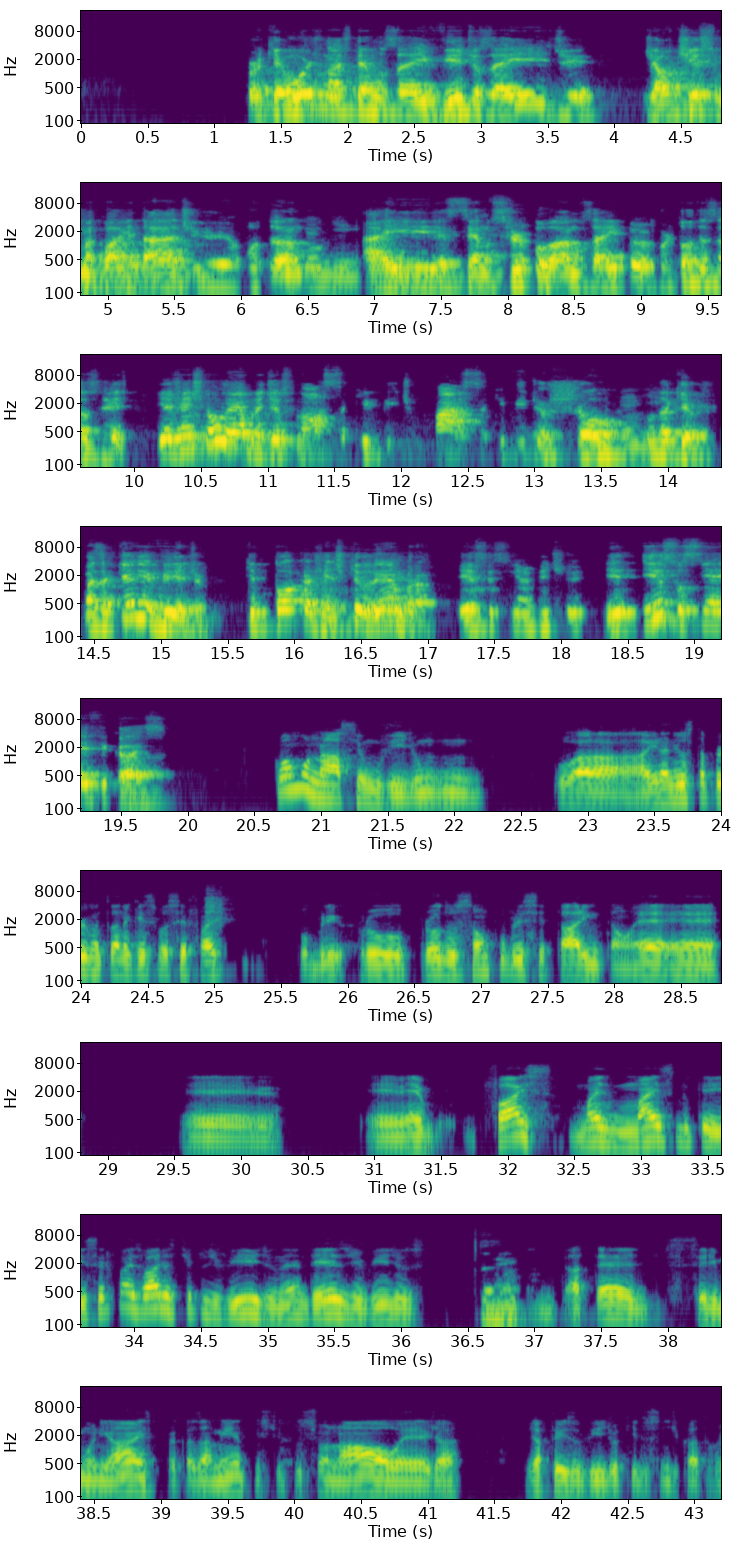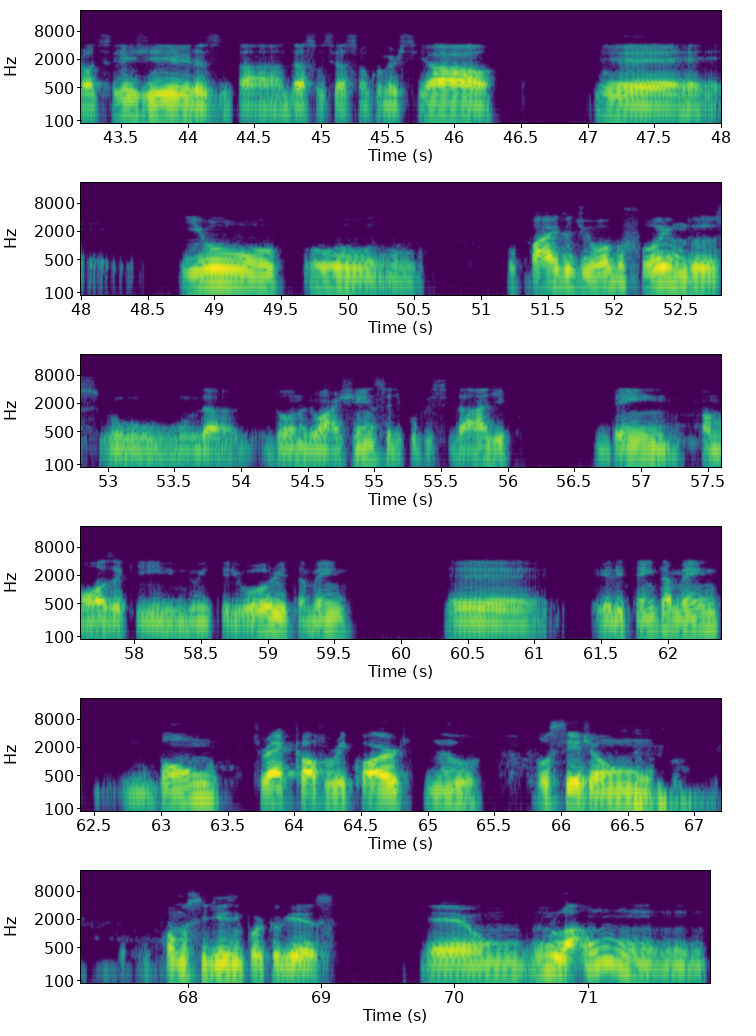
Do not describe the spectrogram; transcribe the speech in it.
Porque hoje nós temos aí vídeos aí de de altíssima qualidade, rodando Entendi. aí, sendo circulados aí por, por, todas as redes, e a gente não lembra disso. Nossa, que vídeo massa, que vídeo show, Entendi. tudo aquilo. Mas aquele vídeo que toca a gente, que lembra, esse sim a gente. Isso sim é eficaz. Como nasce um vídeo? Um, um, a Iranilson está perguntando aqui se você faz publi, pro, produção publicitária, então. É, é, é, é, é faz mais, mais do que isso. Ele faz vários tipos de vídeos, né? Desde vídeos Sim. até cerimoniais para casamento institucional. É, já, já fez o vídeo aqui do Sindicato Rural de Cerejeiras, da, da Associação Comercial. É, e o, o, o pai do Diogo foi um dos um, da, dono de uma agência de publicidade bem famosa aqui no interior e também é, ele tem também bom track of record, no, ou seja, um, como se diz em português, é um, um, um,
